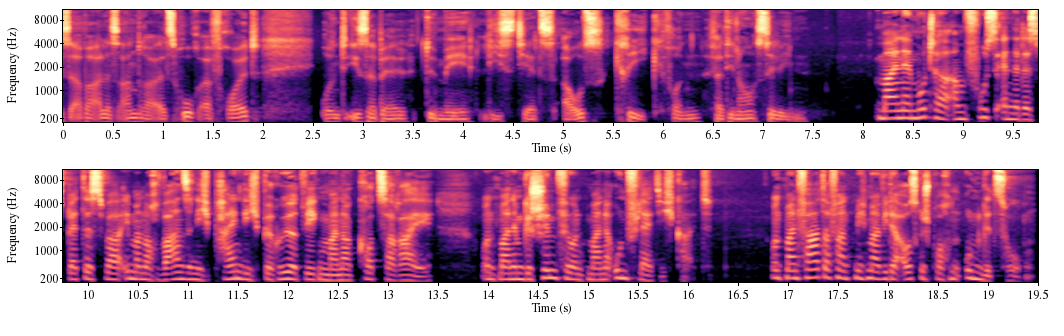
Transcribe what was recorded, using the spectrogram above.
ist aber alles andere als hoch erfreut. Und Isabelle Dumay liest jetzt aus Krieg von Ferdinand Céline. Meine Mutter am Fußende des Bettes war immer noch wahnsinnig peinlich berührt wegen meiner Kotzerei und meinem Geschimpfe und meiner Unflätigkeit. Und mein Vater fand mich mal wieder ausgesprochen ungezogen.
